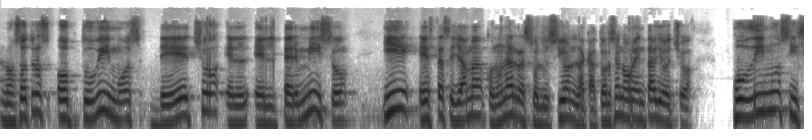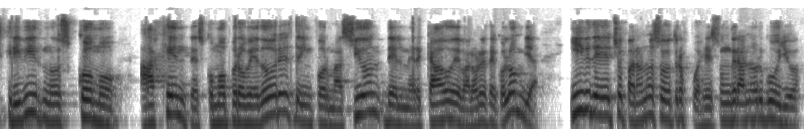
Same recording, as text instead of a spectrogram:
Nosotros obtuvimos, de hecho, el, el permiso y esta se llama, con una resolución, la 1498, pudimos inscribirnos como agentes, como proveedores de información del mercado de valores de Colombia. Y de hecho para nosotros pues es un gran orgullo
